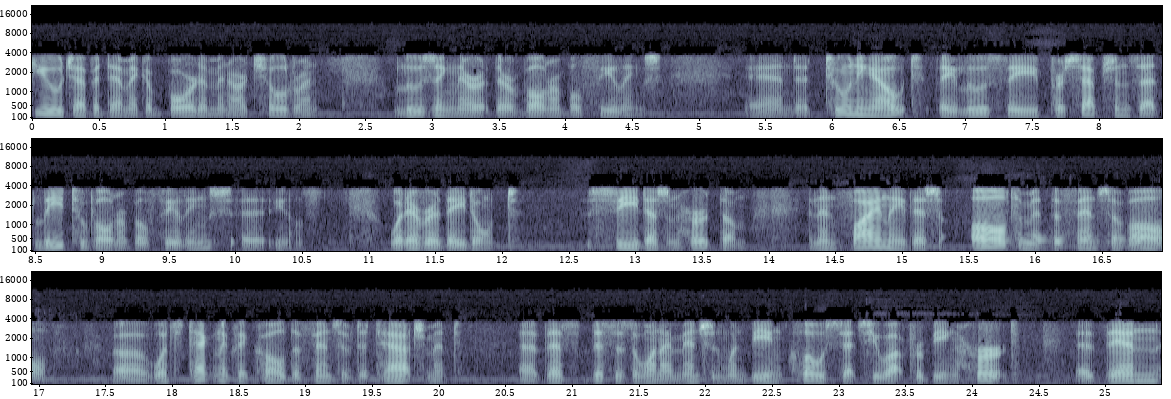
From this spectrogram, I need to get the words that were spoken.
huge epidemic of boredom in our children, losing their their vulnerable feelings, and uh, tuning out. They lose the perceptions that lead to vulnerable feelings. Uh, you know, whatever they don't see doesn't hurt them, and then finally, this ultimate defense of all, uh, what's technically called defensive detachment uh, this this is the one I mentioned. When being close sets you up for being hurt, uh, then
